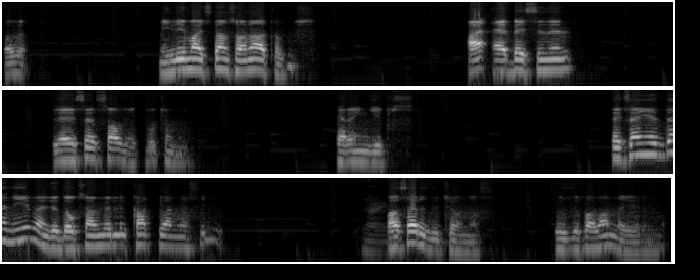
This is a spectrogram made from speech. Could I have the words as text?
Tabii. Milli maçtan sonra atılmış. Ay ebesinin LS sol yok. Bu kim? Karen Gibbs. 87'den iyi bence. 91'lik kart gelmesi iyi. Aynen. Basarız hiç olmaz. Hızlı falan da yerinde.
